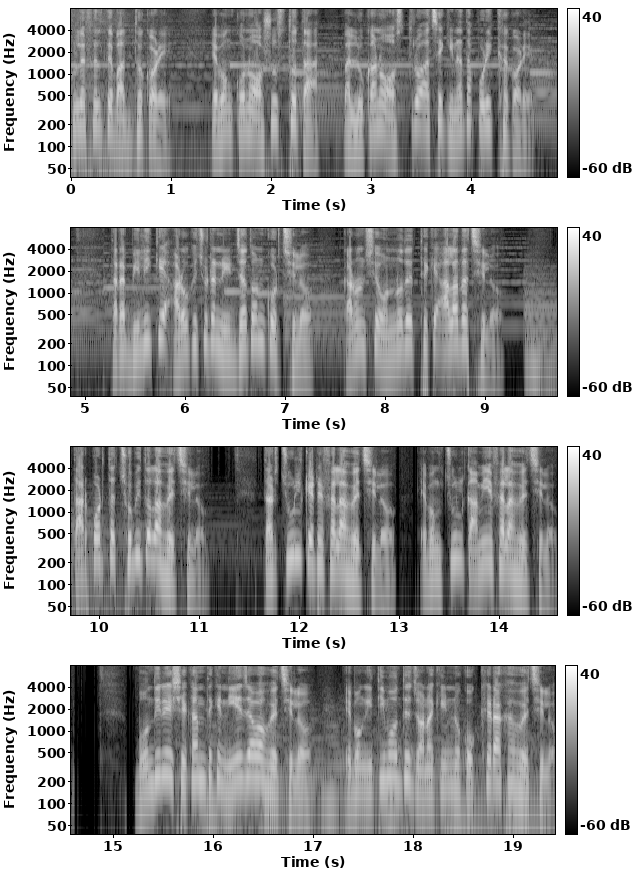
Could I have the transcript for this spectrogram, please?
খুলে ফেলতে বাধ্য করে এবং কোনো অসুস্থতা বা লুকানো অস্ত্র আছে কিনা তা পরীক্ষা করে। তারা বিলিকে আরও কিছুটা নির্যাতন করছিল, কারণ সে অন্যদের থেকে আলাদা ছিল। তারপর তার ছবি তোলা হয়েছিল, তার চুল কেটে ফেলা হয়েছিল এবং চুল কামিয়ে ফেলা হয়েছিল। বন্দিরে সেখান থেকে নিয়ে যাওয়া হয়েছিল এবং ইতিমধ্যে জনাকীর্ণ কক্ষে রাখা হয়েছিল।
